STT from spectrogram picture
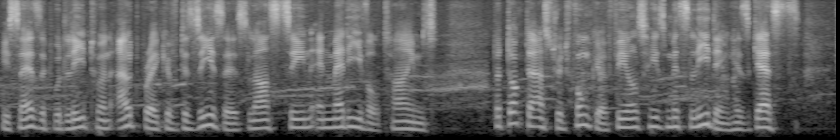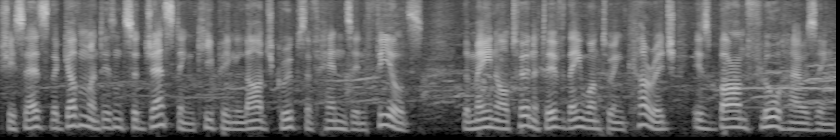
He says it would lead to an outbreak of diseases last seen in medieval times. But Dr. Astrid Funke feels he's misleading his guests. She says the government isn't suggesting keeping large groups of hens in fields. The main alternative they want to encourage is barn floor housing.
